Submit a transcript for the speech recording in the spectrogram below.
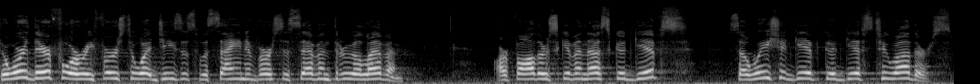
The word therefore refers to what Jesus was saying in verses 7 through 11. Our Father's given us good gifts, so we should give good gifts to others.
